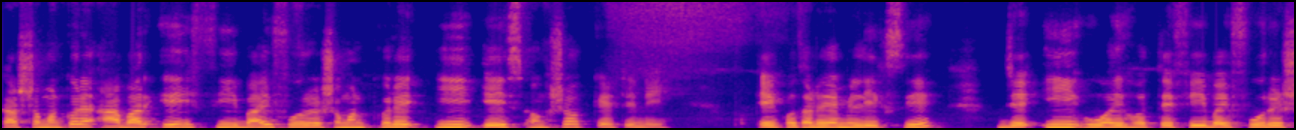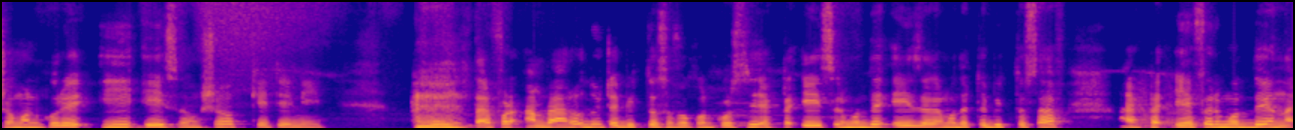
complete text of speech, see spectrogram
কার সমান করে? আবার এই ফি বাই ফোর সমান করে ই এইচ অংশ কেটে নিই। এই কথাটাই আমি লিখছি যে ই ওয়াই হতে ফি বাই ফোর এর সমান করে ই এইচ অংশ কেটে নিই। তারপর আমরা আরও দুইটা বৃত্তচাপ অঙ্কন করছি। একটা এইচ এর মধ্যে এই জায়গার মধ্যে একটা বৃত্তচাপ আর একটা এফ এর মধ্যে না,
